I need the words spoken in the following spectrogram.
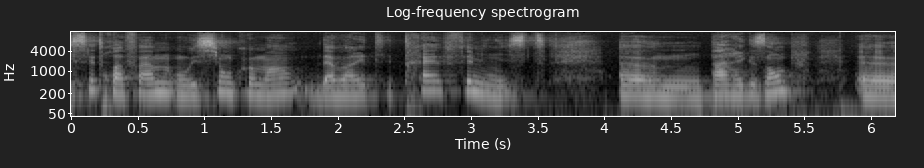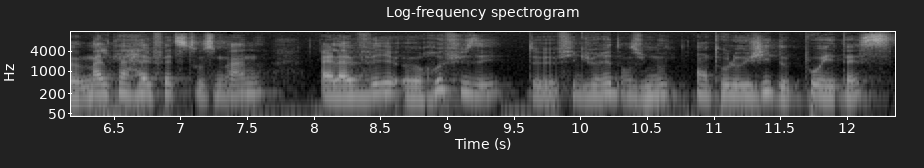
ces trois femmes ont aussi en commun d'avoir été très féministes. Euh, par exemple, euh, Malka Heifetz-Tuzman, elle avait euh, refusé de figurer dans une anthologie de poétesses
